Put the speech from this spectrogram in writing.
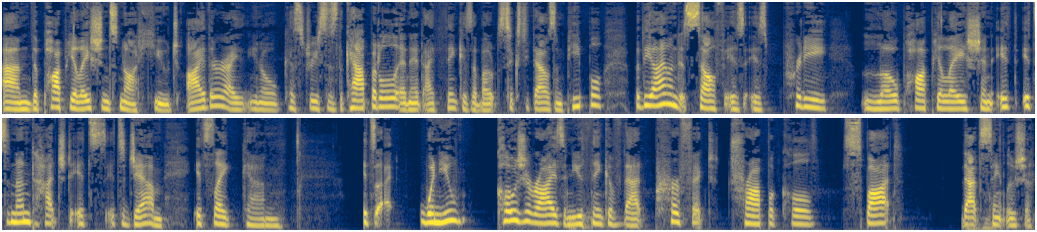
Um, the population's not huge either. I, you know, Castries is the capital, and it I think is about sixty thousand people. But the island itself is is pretty low population. It, it's an untouched. It's it's a gem. It's like um, it's uh, when you close your eyes and you think of that perfect tropical spot. That's St. Lucia.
